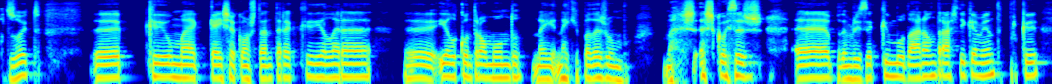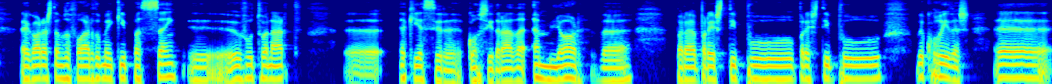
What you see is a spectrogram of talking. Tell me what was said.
ou 18, uh, que uma queixa constante era que ele era ele contra o mundo na, na equipa da Jumbo mas as coisas uh, podemos dizer que mudaram drasticamente porque agora estamos a falar de uma equipa sem uh, Wout van Aert uh, aqui a ser considerada a melhor da, para, para, este, tipo, para este tipo de corridas. Uh,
